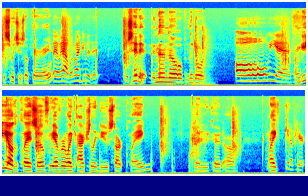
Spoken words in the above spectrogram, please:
The switch is up there, right? Oh, yeah, what do I do with it? Just hit it, and then they'll open the door. Oh yes. I'm getting all the clay, so if we ever like actually do start playing, then we could um like Get up here.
